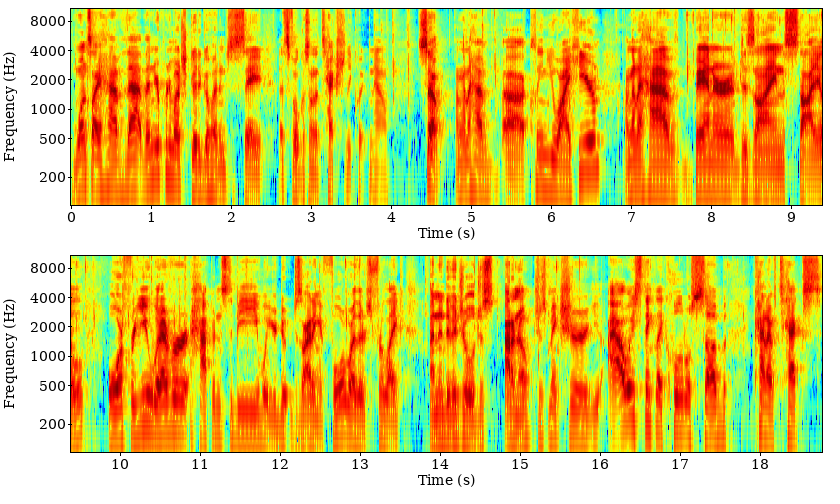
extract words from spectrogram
once I have that, then you're pretty much good to go ahead and just say, let's focus on the text really quick now. So I'm to have uh, clean UI here. I'm to have banner design style, or for you, whatever happens to be what you're designing it for, whether it's for like an individual, just, I don't know, just make sure you, I always think like cool little sub kind of text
